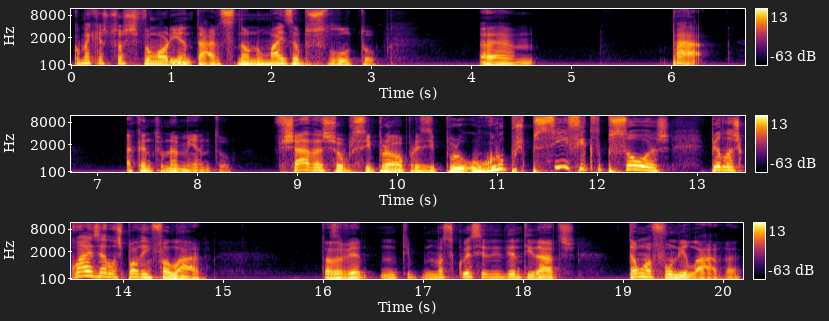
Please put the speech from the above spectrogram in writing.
como é que as pessoas se vão orientar, se não no mais absoluto, hum, pá, acantonamento, fechadas sobre si próprias e por o grupo específico de pessoas pelas quais elas podem falar. Estás a ver? Tipo, numa sequência de identidades tão afunilada.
